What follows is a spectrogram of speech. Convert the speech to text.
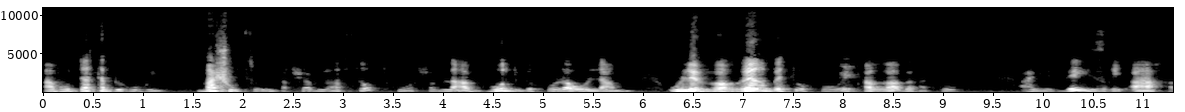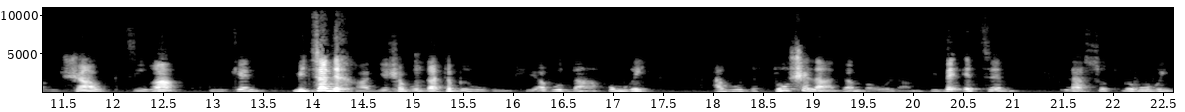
עבודת הבירורים. מה שהוא צריך עכשיו לעשות הוא עכשיו לעבוד בכל העולם ולברר בתוכו את הרע והטוב על ידי זריעה, חרישה וקצירה. אם כן, מצד אחד יש עבודת הבירורים שהיא עבודה חומרית. עבודתו של האדם בעולם היא בעצם לעשות בירורים.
